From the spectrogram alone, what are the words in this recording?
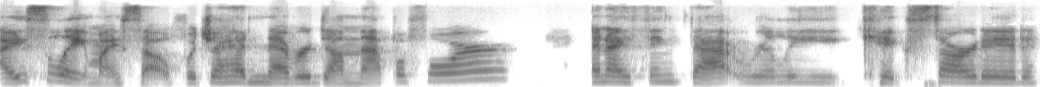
isolate myself, which I had never done that before. And I think that really kickstarted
